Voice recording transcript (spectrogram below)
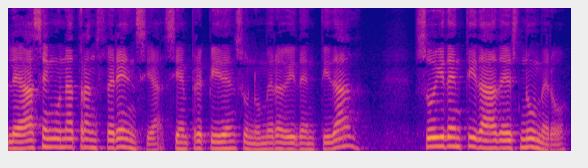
le hacen una transferencia, siempre piden su número de identidad. Su identidad es número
